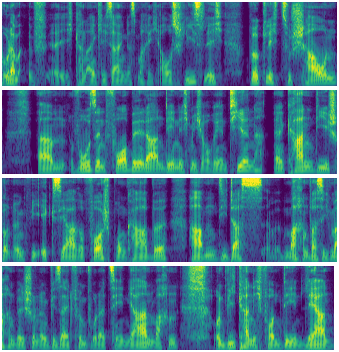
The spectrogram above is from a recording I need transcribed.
oder äh, ich kann eigentlich sagen, das mache ich ausschließlich, wirklich zu schauen, ähm, wo sind Vorbilder, an denen ich mich orientieren äh, kann, die schon irgendwie x Jahre Vorsprung habe, haben, die das äh, machen, was ich machen will, schon irgendwie seit fünf oder zehn Jahren machen. Und wie kann ich von denen lernen,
